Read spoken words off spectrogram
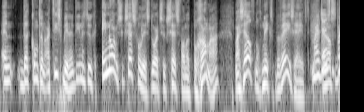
En daar komt een artiest binnen die natuurlijk enorm succesvol is... door het succes van het programma, maar zelf nog niks bewezen heeft. Maar dus als de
